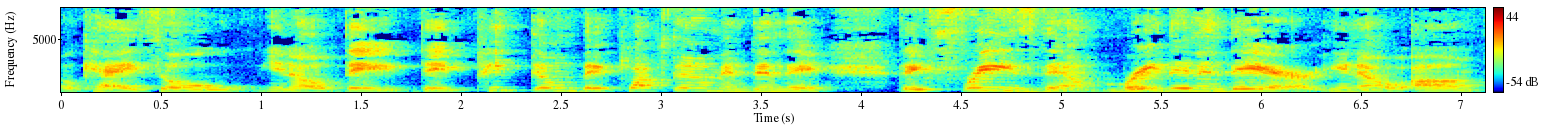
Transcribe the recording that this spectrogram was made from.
Okay, so you know they they pick them, they pluck them, and then they they freeze them right then and there. You know, um,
